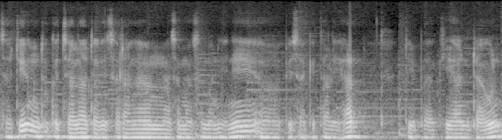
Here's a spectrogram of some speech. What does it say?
Jadi untuk gejala dari serangan asam-asaman ini e, bisa kita lihat di bagian daun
